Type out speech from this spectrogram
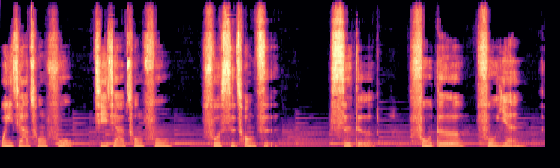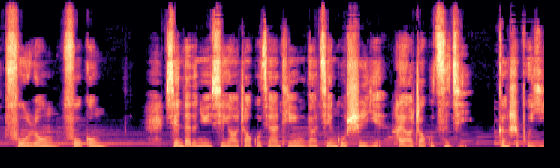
未嫁从父，即嫁从夫，夫死从子。四德：妇德、妇言、妇容、妇功。现代的女性要照顾家庭，要兼顾事业，还要照顾自己，更是不易。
